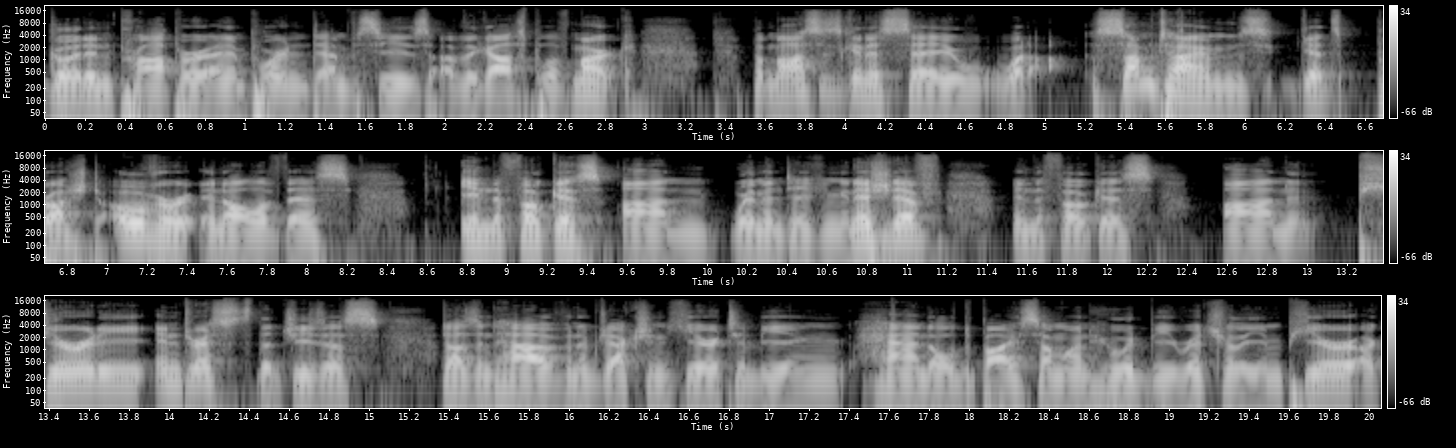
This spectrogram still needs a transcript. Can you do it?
good and proper and important emphases of the Gospel of Mark. But Moss is going to say what sometimes gets brushed over in all of this in the focus on women taking initiative, in the focus on purity interests, that Jesus doesn't have an objection here to being handled by someone who would be ritually impure.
